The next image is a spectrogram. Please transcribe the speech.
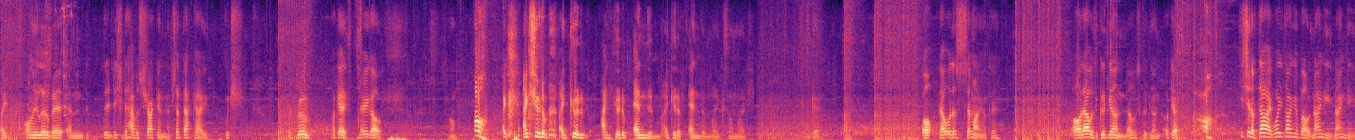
like only a little bit, and they, they should have a shotgun. Except that guy, which, that's rude. Okay, there you go. oh, oh, I, I should have, I could have, I could have ended him. I could have ended him like so much. Okay. Oh, that was a semi, okay. Oh, that was a good gun. That was a good gun. Okay. Oh, he should have died. What are you talking about? 90, 90,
